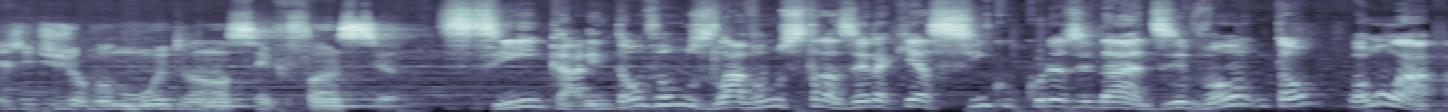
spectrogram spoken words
que a gente jogou muito na nossa infância. Sim, cara. Então vamos lá, vamos trazer aqui as cinco curiosidades e vão, então vamos lá.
